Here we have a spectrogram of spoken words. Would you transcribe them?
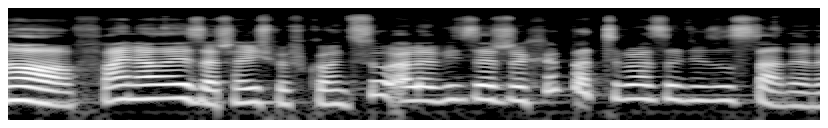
No, finally, zaczęliśmy w końcu, ale widzę, że chyba tym razem nie zostanę.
